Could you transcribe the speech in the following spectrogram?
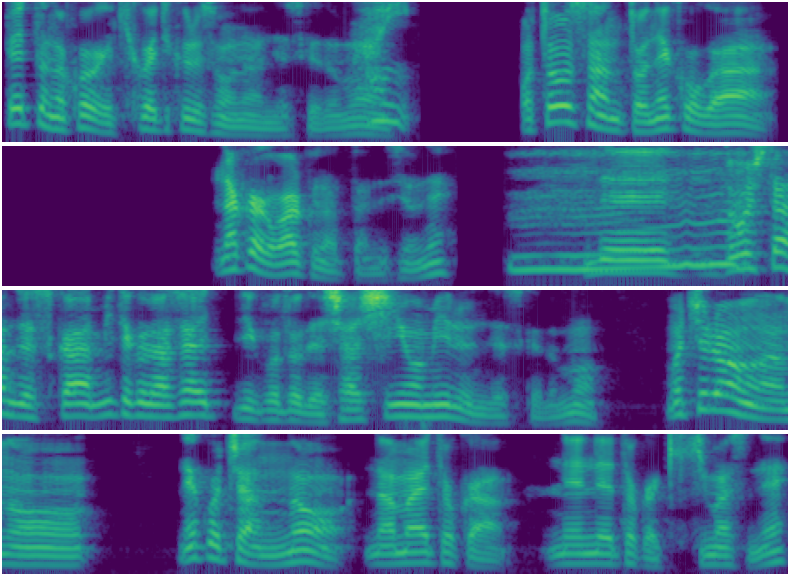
ペットの声が聞こえてくるそうなんですけども、はい。お父さんと猫が仲が悪くなったんですよね。で、どうししたんですか？見てくださいっていうことで写真を見るんですけども、もちろん、あの、猫ちゃんの名前とか年齢とか聞きますね。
